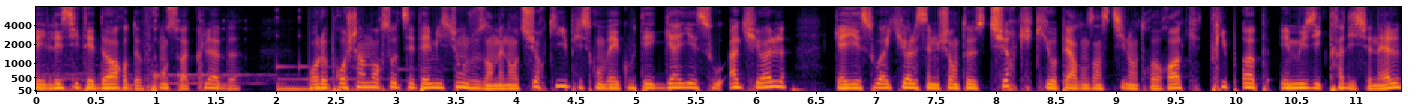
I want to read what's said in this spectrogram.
Les Cités d'Or de François Club. Pour le prochain morceau de cette émission, je vous emmène en Turquie puisqu'on va écouter Gayesu Akyol. Gayesu Akyol, c'est une chanteuse turque qui opère dans un style entre rock, trip-hop et musique traditionnelle.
